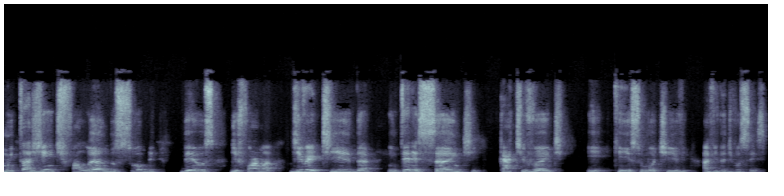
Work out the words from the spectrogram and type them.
muita gente falando sobre Deus de forma divertida, interessante, cativante e que isso motive a vida de vocês.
